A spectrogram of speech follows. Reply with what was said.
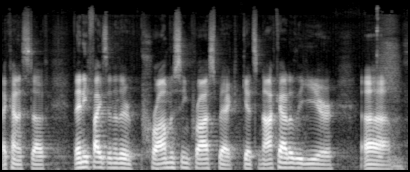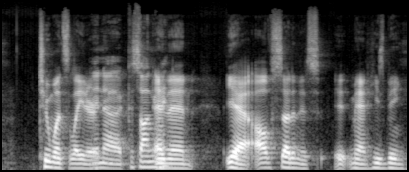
that kind of stuff. Then he fights another promising prospect, gets knockout of the year. Um, two months later, in uh, Kasanga. and then yeah, all of a sudden it's it, man, he's being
